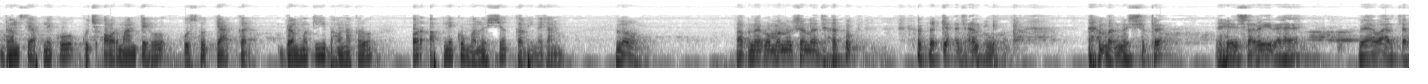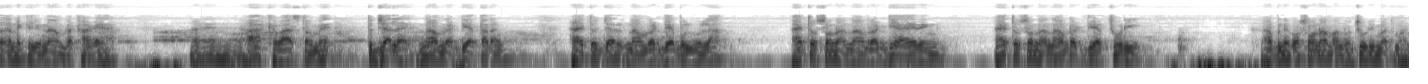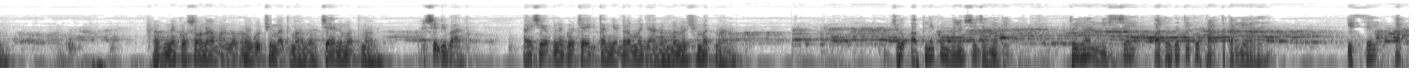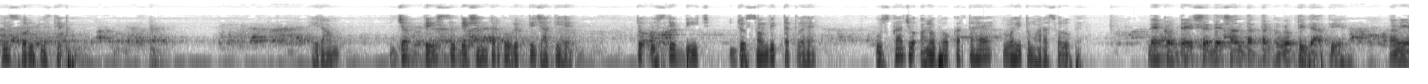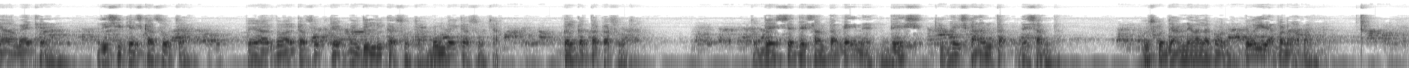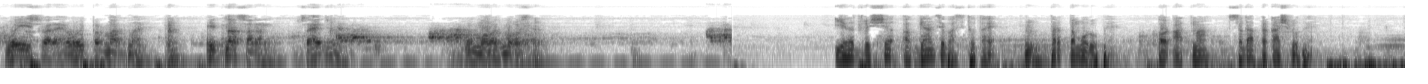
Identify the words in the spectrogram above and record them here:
भ्रम से अपने को कुछ और मानते हो उसको त्याग कर ब्रह्म की ही भावना करो और अपने को मनुष्य कभी न जानो। लो अपने को मनुष्य न जानो क्या जानेंगे? मनुष्य तो ये शरीर है, व्यवहार चलाने के लिए नाम रखा गया है। आख वास्तव में तो जल है, नाम रख दिया तरंग। है तो जल, नाम रख दिया बुलबुला। है तो सोना, नाम रख दिया एयरिंग है तो सोना, नाम रख दिया चूड़ी। अपने को सोना मानो, चूड़ी मत मानो। अपने को सोना मानो, अंगूठी मत मानो, चैन मत मानो। सीधी बात। ऐसे अपने को चैतन्य ब्रह्म जानो, मनुष्य मत मानो। जो अपने को मनुष्य जानोगे तो यह निश्चय अधोगति को प्राप्त करने वाला है। इससे अपने स्वरूप में स्थित हो। हे राम, जब देश से देशांतर को वृत्ति जाती है तो उसके बीच जो संवित तत्व है, उसका जो अनुभव करता है, वही तुम्हारा स्वरूप है। देखो, देश से देशांतर तक वृत्ति जाती है। अभी यहाँ बैठे ऋषिकेश का सोचा, फिर हरिद्वार का सोच के दिल्ली का सोचा, मुंबई का सोचा, कलकत्ता का सोचा। तो देश से देशांतर गई ना देश, फिर देश का अंतर, देशांतर। उसको जानने वाला कौन है? वही अपना अपन वही ईश्वर है, वही परमात्मा है। इतना सरल, सहज में। वो मौज मौज है। यह दृश्य अज्ञान से भाषित होता है पर तमो रूप है और आत्मा सदा प्रकाश रूप है।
